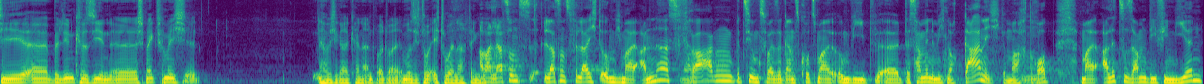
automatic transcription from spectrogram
die äh, Berlin Cuisine äh, schmeckt für mich habe ich gerade keine Antwort, weil muss ich echt drüber nachdenken. Aber lass uns, lass uns vielleicht irgendwie mal anders ja. fragen, beziehungsweise ganz kurz mal irgendwie, äh, das haben wir nämlich noch gar nicht gemacht, mhm. Rob, mal alle zusammen definieren,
